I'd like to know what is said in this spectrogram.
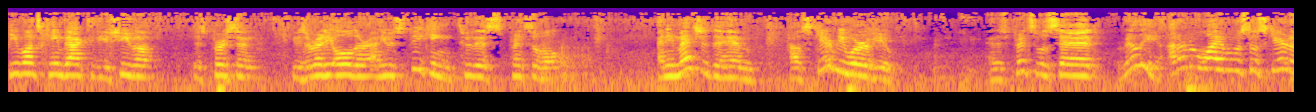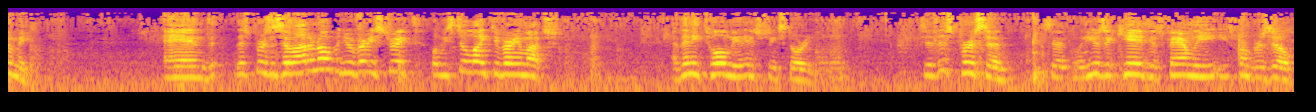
he once came back to the yeshiva, this person, he was already older, and he was speaking to this principal, and he mentioned to him how scared we were of you. And this principal said, Really? I don't know why everyone was so scared of me. And this person said, Well, I don't know, but you were very strict, but we still liked you very much. And then he told me an interesting story. He said, This person said, when he was a kid, his family, he's from Brazil.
